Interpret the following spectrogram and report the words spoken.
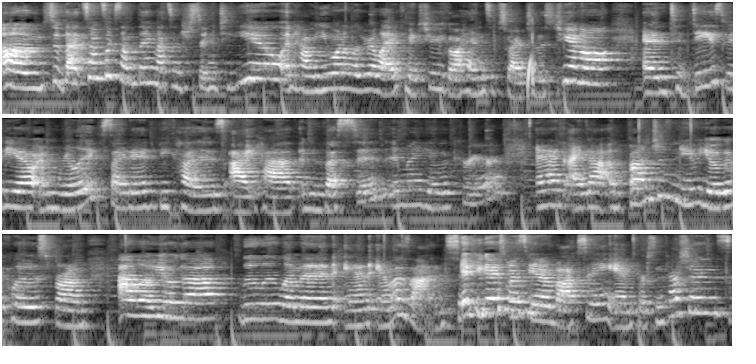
Um, so that sounds like something that's interesting to you and how you wanna live your life, make sure you go ahead and subscribe to this channel. And today's video, I'm really excited because I have invested in my yoga career and I got a bunch of new yoga clothes from Alo Yoga, Lululemon, and Amazon. So if you guys wanna see an unboxing and first impressions,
